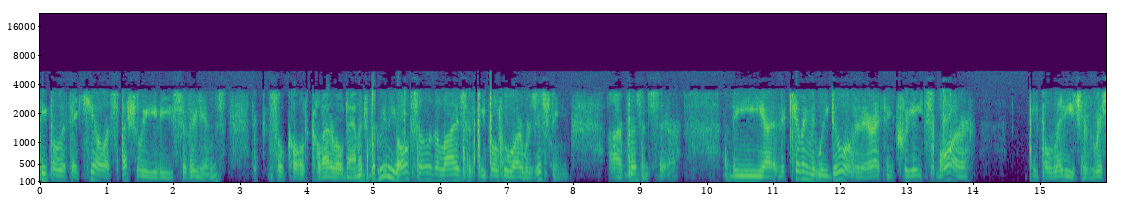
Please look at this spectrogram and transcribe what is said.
people that they kill, especially the civilians, the so-called collateral damage, but really also the lives of people who are resisting our presence there. The uh, the killing that we do over there, I think, creates more people ready to risk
